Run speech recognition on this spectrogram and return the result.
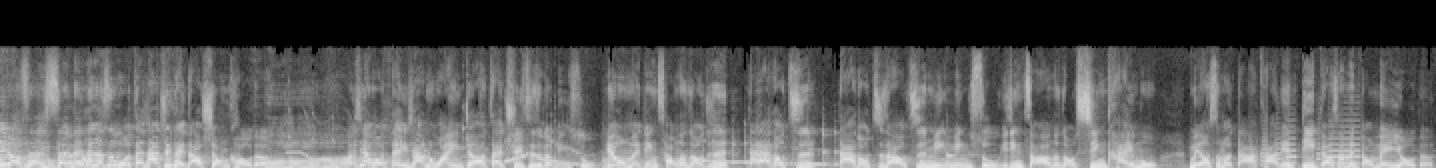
那游泳池很深的，那个是我站下去可以到胸口的。而且我等一下录完影就要再去一次这个民宿，因为我们已经从那种就是大家都知大家都知道知名民宿，已经找到那种新开幕，没有什么打卡，连地标上面都没有的。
